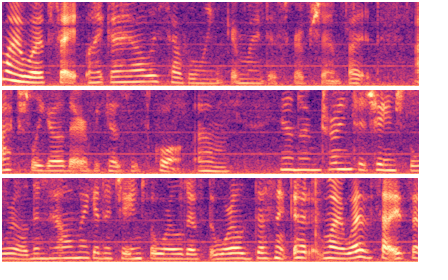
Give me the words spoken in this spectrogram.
my website. Like, I always have a link in my description, but actually go there because it's cool. Um, and I'm trying to change the world. And how am I going to change the world if the world doesn't go to my website? So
